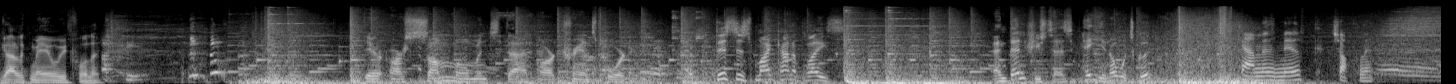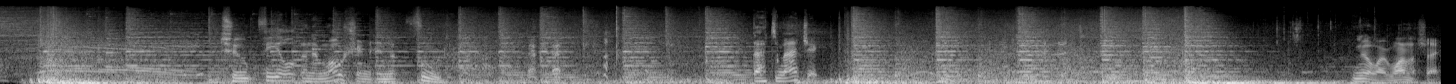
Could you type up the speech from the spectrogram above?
Garlic mayo, we call it. There are some moments that are transporting. This is my kind of place. And then she says, hey, you know what's good? Camel milk chocolate. To feel an emotion in food. That's magic. You know what I want to say?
